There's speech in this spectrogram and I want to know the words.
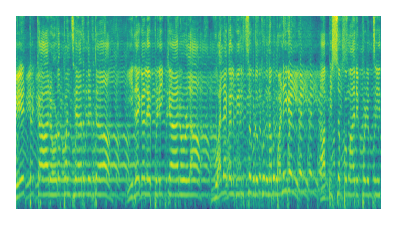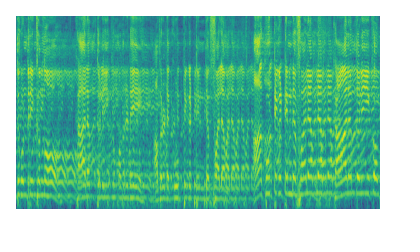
വേട്ടക്കാരോടൊപ്പം ചേർന്നിട്ട് ഇരകളെ പിടിക്കാനുള്ള വലകൾ വിരിച്ചു കൊടുക്കുന്ന പണികൾ ആ ബിഷപ്പുമാർ ഇപ്പോഴും ചെയ്തുകൊണ്ടിരിക്കുന്നു. കാലം തെളിയിക്കും അവരുടെ അവരുടെ കൂട്ടുകെട്ടിന്റെ ഫലം. ആ കൂട്ടുകെട്ടിന്റെ ഫലം കാലം തെളിയിക്കും.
